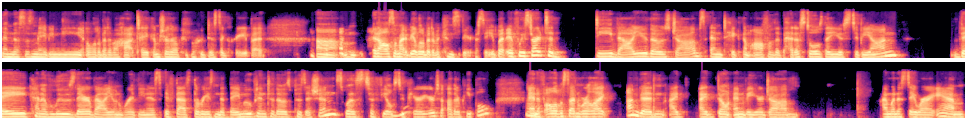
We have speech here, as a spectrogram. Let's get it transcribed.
And this is maybe me a little bit of a hot take. I'm sure there are people who disagree, but um, it also might be a little bit of a conspiracy. But if we start to devalue those jobs and take them off of the pedestals they used to be on, they kind of lose their value and worthiness if that's the reason that they moved into those positions was to feel Mhm. superior to other people. Mhm. And if all of a sudden we're like, I'm good, and I I don't envy your job, I'm going to stay where I am.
